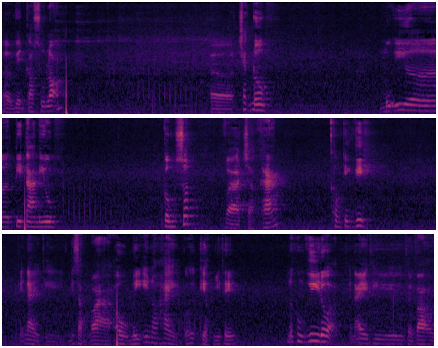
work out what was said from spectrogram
ở viền cao su lõm. Ở check đô mũi ờ, titanium. Công suất và trở kháng, không tiếng ghi cái này thì cái dòng loa Âu Mỹ nó hay có cái kiểu như thế nó không ghi đâu ạ. Cái này thì phải vào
